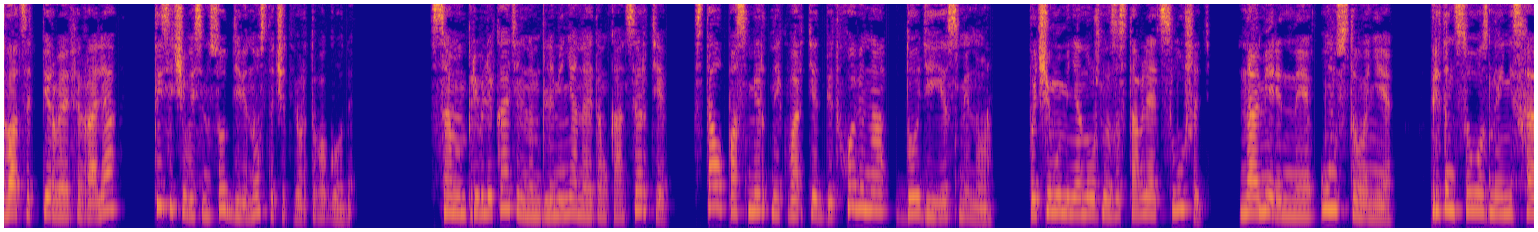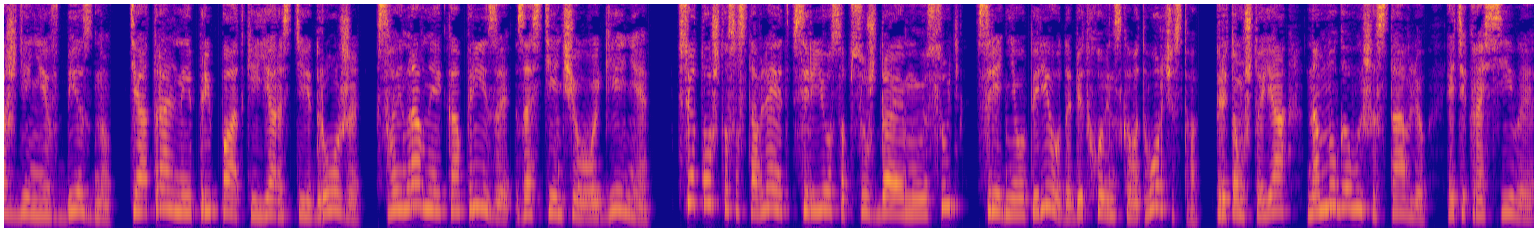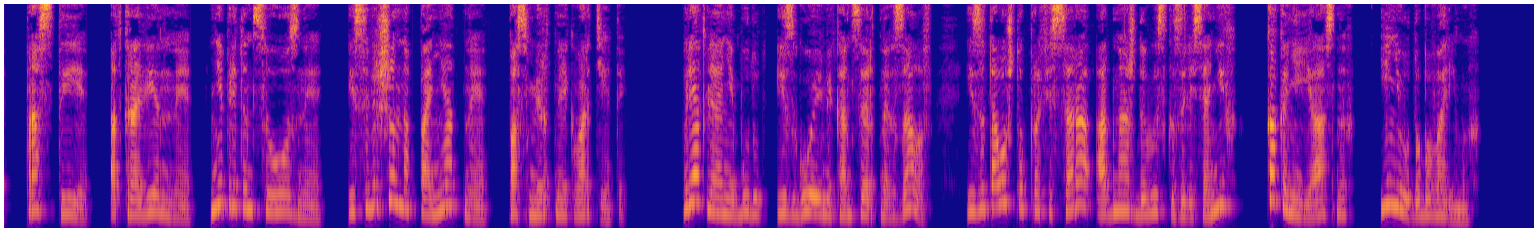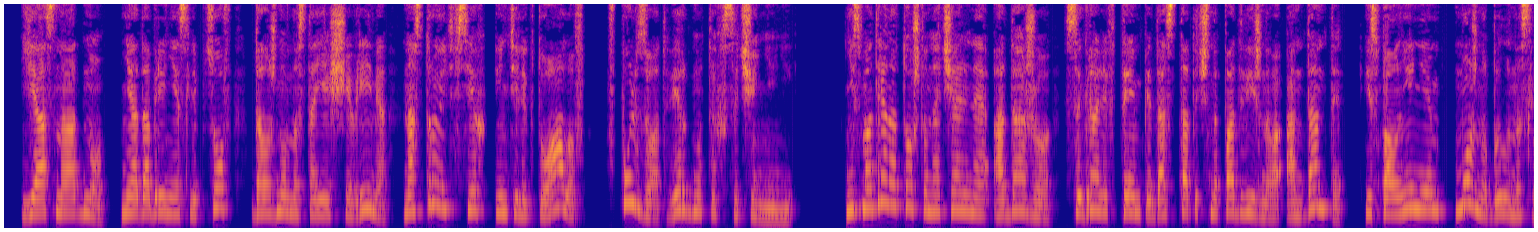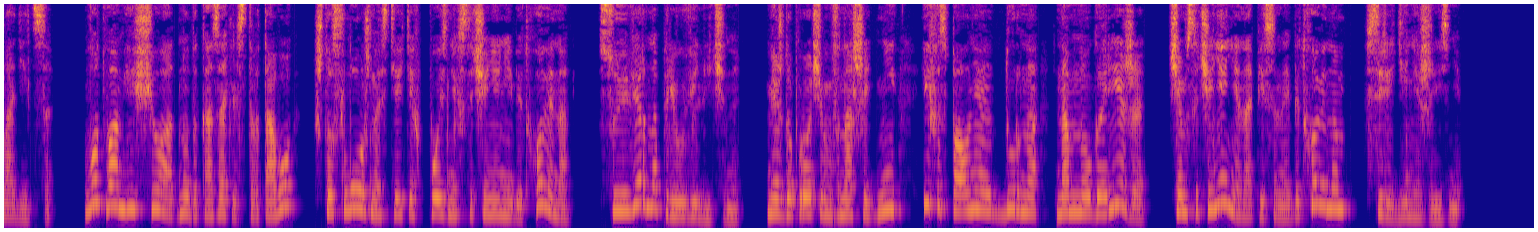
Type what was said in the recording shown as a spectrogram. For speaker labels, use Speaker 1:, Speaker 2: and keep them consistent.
Speaker 1: 21 февраля 1894 года. Самым привлекательным для меня на этом концерте стал посмертный квартет Бетховена до диез минор. Почему меня нужно заставлять слушать? Намеренные умствования, претенциозные нисхождения в бездну, театральные припадки ярости и дрожи, своенравные капризы застенчивого гения — все то, что составляет всерьез обсуждаемую суть среднего периода бетховенского творчества, при том, что я намного выше ставлю эти красивые, простые, откровенные, непретенциозные и совершенно понятные посмертные квартеты. Вряд ли они будут изгоями концертных залов из-за того, что профессора однажды высказались о них как о неясных и неудобоваримых. Ясно одно – неодобрение слепцов должно в настоящее время настроить всех интеллектуалов в пользу отвергнутых сочинений. Несмотря на то, что начальное адажио сыграли в темпе достаточно подвижного анданте, исполнением можно было насладиться. Вот вам еще одно доказательство того, что сложности этих поздних сочинений Бетховена суеверно преувеличены. Между прочим, в наши дни их исполняют дурно намного реже, чем сочинения, написанные Бетховеном в середине жизни.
